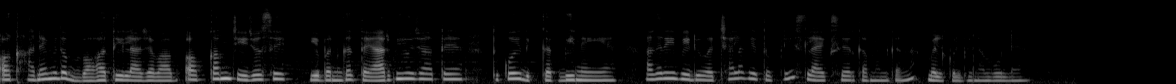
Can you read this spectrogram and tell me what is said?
और खाने में तो बहुत ही लाजवाब और कम चीज़ों से ये बनकर तैयार भी हो जाते हैं तो कोई दिक्कत भी नहीं है। अगर ये वीडियो अच्छा लगे तो प्लीज़ लाइक, शेयर, कमेंट करना बिल्कुल भी ना भूलें।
